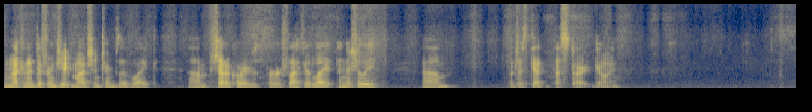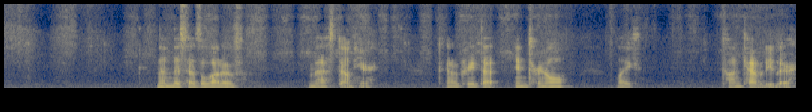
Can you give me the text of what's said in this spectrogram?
I'm not going to differentiate much in terms of like um, shadow cores or reflected light initially, um, but just get a start going. And then this has a lot of mass down here to kind of create that internal like concavity there.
